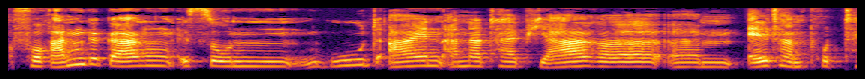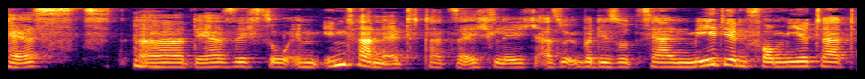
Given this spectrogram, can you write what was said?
vorangegangen ist so ein gut ein, anderthalb Jahre ähm, Elternprotest, mhm. äh, der sich so im Internet tatsächlich, also über die sozialen Medien formiert hat,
